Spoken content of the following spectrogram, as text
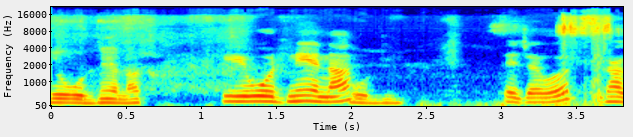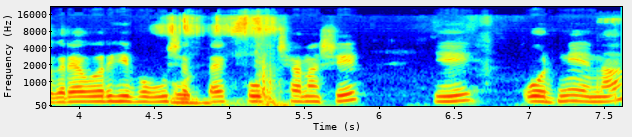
हे ओढणी येणार. ही ओढणी येणार. ओढणी. त्याच्यावर घागऱ्यावर ही बघू शकताय. खूप छान अशी ही ओढणी येणार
